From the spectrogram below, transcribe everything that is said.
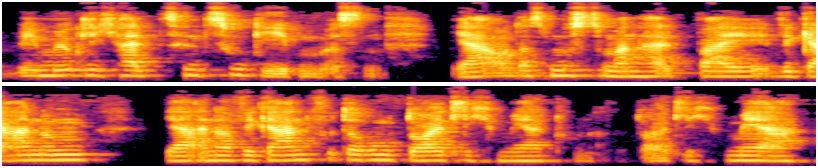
wie möglich halt hinzugeben müssen. Ja, und das müsste man halt bei veganem, ja, einer veganen Fütterung deutlich mehr tun, also deutlich mehr,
